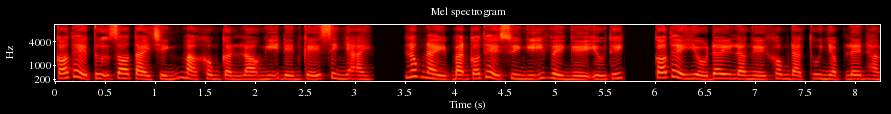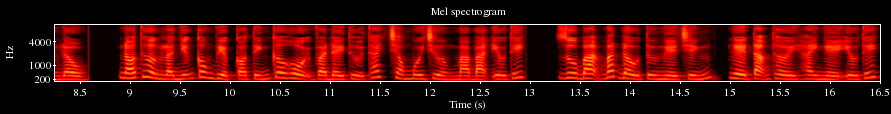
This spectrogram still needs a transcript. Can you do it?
có thể tự do tài chính mà không cần lo nghĩ đến kế sinh nhai. Lúc này bạn có thể suy nghĩ về nghề yêu thích, có thể hiểu đây là nghề không đạt thu nhập lên hàng đầu. Nó thường là những công việc có tính cơ hội và đầy thử thách trong môi trường mà bạn yêu thích. Dù bạn bắt đầu từ nghề chính, nghề tạm thời hay nghề yêu thích,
